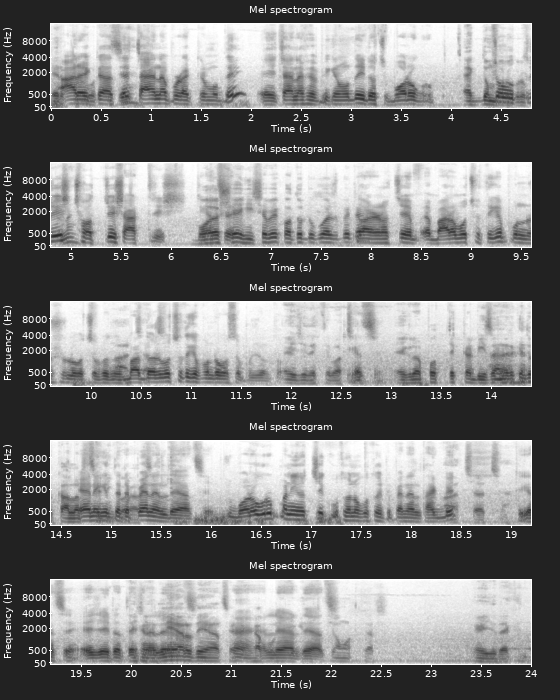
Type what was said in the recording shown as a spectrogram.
এর আর একটা আছে চায়না প্রোডাক্টের মধ্যে এই চায়না ফেব্রিকের মধ্যে এটা হচ্ছে বড় গ্রুপ একদম চৌত্রিশ ছত্রিশ আটত্রিশ বয়সে হিসেবে কতটুকু আসবে এটা? ধরেন হচ্ছে বারো বছর থেকে পনেরো ষোলো বছর পর্যন্ত বা আচ্ছা, দশ আচ্ছা। বছর থেকে পনেরো বছর পর্যন্ত। এই যে দেখতে ঠিক পাচ্ছেন আছে। এগুলো প্রত্যেকটা ডিজাইনের কিন্তু কালার এখানে কিন্তু একটা প্যানেল দেওয়া আছে। বড় গ্রুপ মানে হচ্ছে কোথাও না কোথাও একটা প্যানেল থাকবে। আচ্ছা আচ্ছা। ঠিক আছে এই যে এটাতে এখানে লেয়ার দেয়া আছে হ্যাঁ, layer দিয়ে। দেয়া আছে। চমৎকার। এই যে দেখেন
